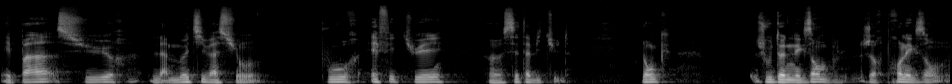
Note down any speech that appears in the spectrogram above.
et pas sur la motivation pour effectuer euh, cette habitude. Donc, je vous donne l'exemple, je reprends l'exemple.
